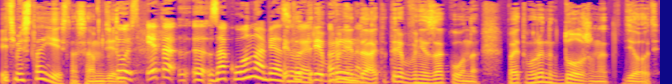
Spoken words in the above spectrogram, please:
Эти места есть на самом деле. То есть это э, закон обязывает Это требование, рынок. да, это требование закона. Поэтому рынок должен это делать.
